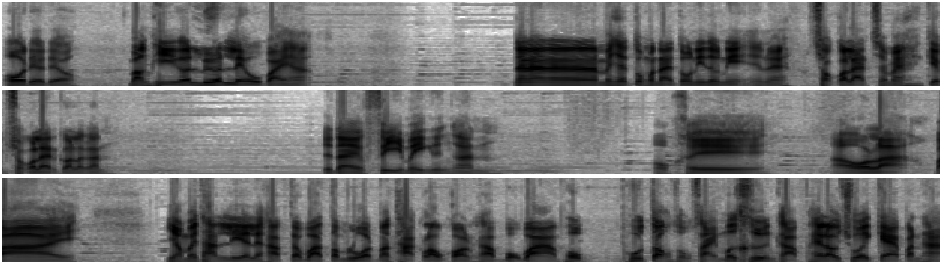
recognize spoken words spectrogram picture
โอ้เดี๋ยวเดี๋ยวบางทีก็เลื่อนเร็วไปฮะนั่นๆๆไม่ใช่ตรงบันไดตรงนี้ตรงนี้เห็นไหมช็อกโกแลตใช่ไหมเก็บช็อกโกแลตก่อนแล้วกัน จะได้ฟรีมาอีกหนึ่งอัน โอเค เอาละบาย ยังไม่ทันเรียนเลยครับ แต่ว่าตำรวจมาทักเราก่อนครับ บอกว่าพบผู้ต้องสงสัยเมื่อคืนครับ ให้เราช่วยแก้ปัญหา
